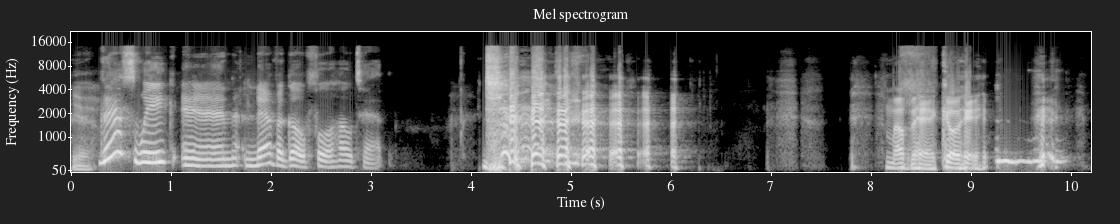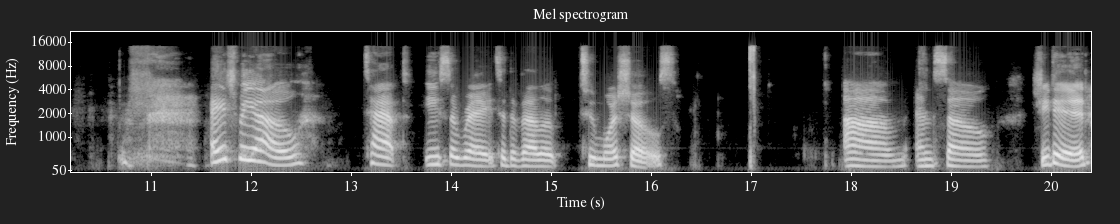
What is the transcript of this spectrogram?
yeah. This week in Never Go Full Hotep. My bad. Go ahead. HBO tapped Issa Rae to develop two more shows. Um, and so she did.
